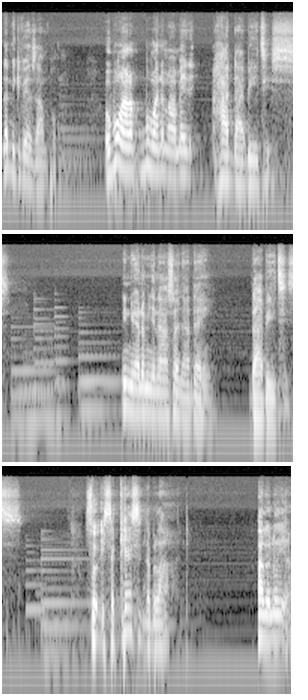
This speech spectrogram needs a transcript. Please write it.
Let me give you an example. Obu had diabetes. Diabetes. So it's a curse in the blood. Hallelujah.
